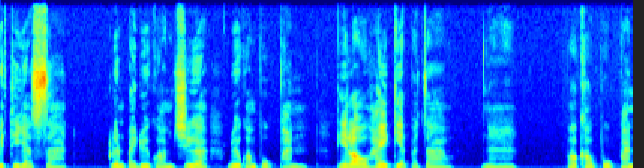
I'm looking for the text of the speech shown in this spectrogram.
วิทยาศาสตร์ เคลื่อนไปด้วยความเชื่อด้วยความผูกพันที่เราให้เกียรติพระเจ้านะฮะเพราะเขาผูกพัน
